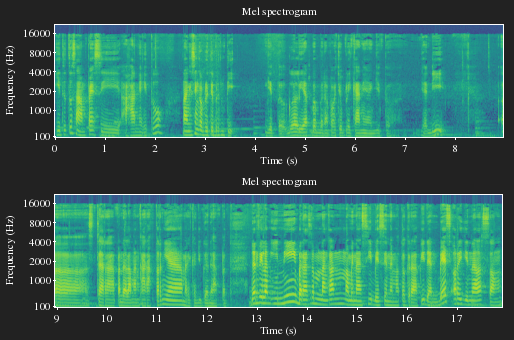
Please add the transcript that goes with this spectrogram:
itu tuh sampai si Ahannya itu nangisnya nggak berhenti berhenti gitu. Gue lihat beberapa cuplikannya gitu. Jadi uh, secara pendalaman karakternya mereka juga dapat dan film ini berhasil memenangkan nominasi Best Cinematography dan Best Original Song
